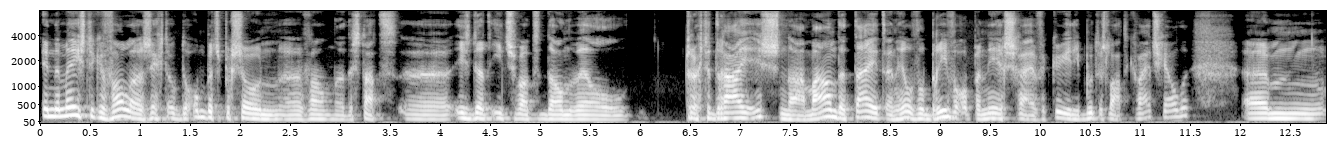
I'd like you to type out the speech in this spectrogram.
In de meeste gevallen, zegt ook de ombudspersoon uh, van de stad, uh, is dat iets wat dan wel terug te draaien is. Na maanden tijd en heel veel brieven op en neer schrijven kun je die boetes laten kwijtschelden. Um,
